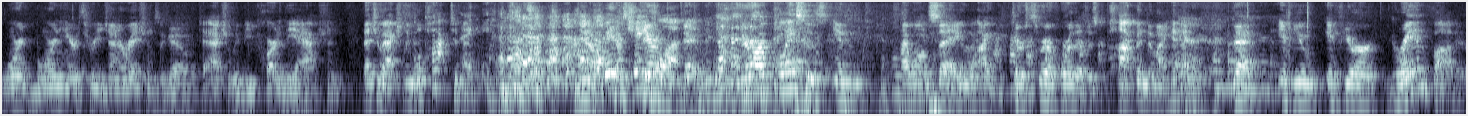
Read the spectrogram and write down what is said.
weren't born here three generations ago to actually be part of the action, that you actually will talk to them. You know, We have to a lot. There there are places in, I won't say, I, there's three or four that just pop into my head, that if you, if your grandfather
